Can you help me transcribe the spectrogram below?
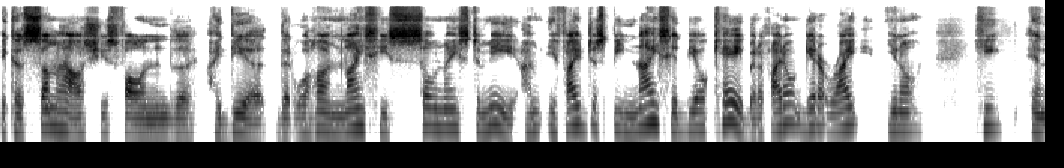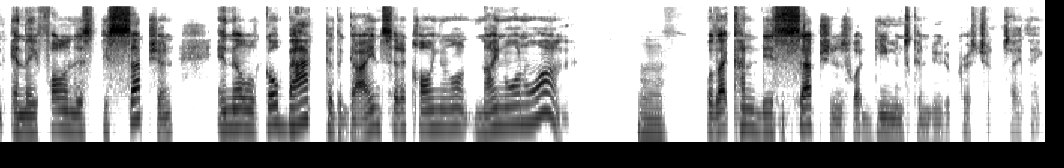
because somehow she's fallen into the idea that well i'm nice he's so nice to me i'm if i just be nice it'd be okay but if i don't get it right you know he and and they fall in this deception and they'll go back to the guy instead of calling 911 mm. Well that kind of deception is what demons can do to christians i think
